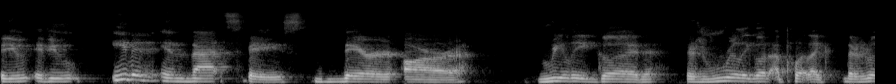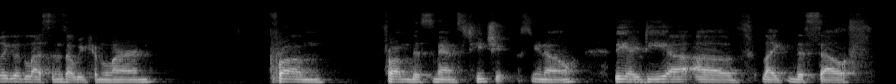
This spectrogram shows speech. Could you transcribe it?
if you if you even in that space, there are really good there's really good like there's really good lessons that we can learn from from this man's teachings you know? The idea of like the self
